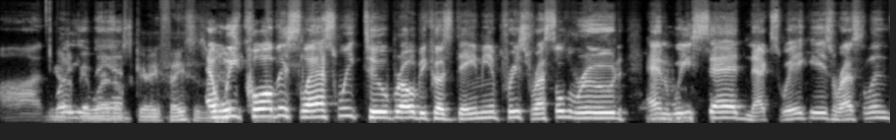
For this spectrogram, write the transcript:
on, you gotta you, beware man? those scary faces. And man. we called this last week too, bro, because Damian Priest wrestled Roode, and we mm-hmm. said next week he's wrestling.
